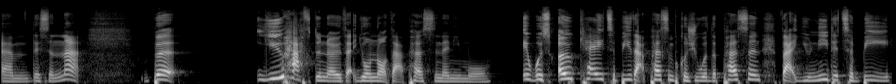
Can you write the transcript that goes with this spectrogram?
um, this and that. But you have to know that you're not that person anymore it was okay to be that person because you were the person that you needed to be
